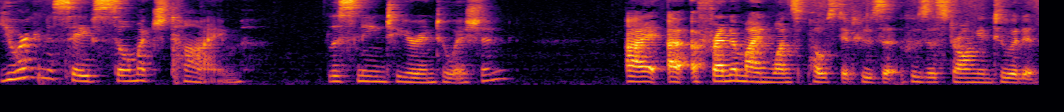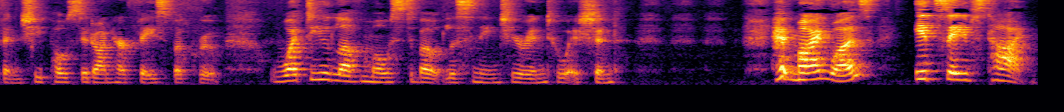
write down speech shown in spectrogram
You are going to save so much time listening to your intuition. I a friend of mine once posted who's a who's a strong intuitive and she posted on her Facebook group, "What do you love most about listening to your intuition?" And mine was, "It saves time."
